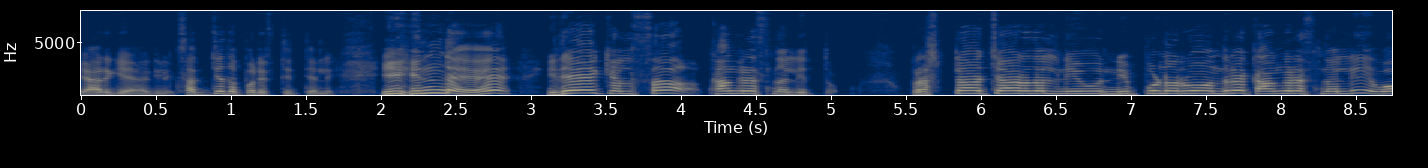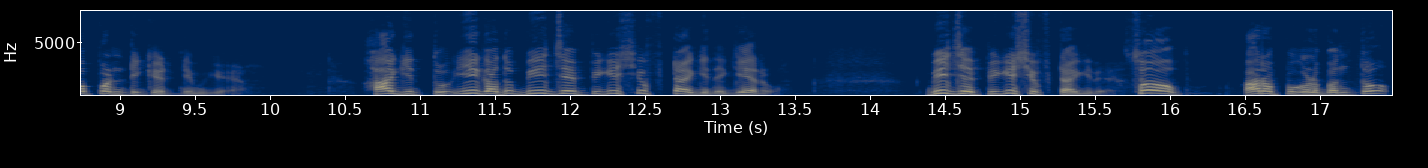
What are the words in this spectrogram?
ಯಾರಿಗೆ ಆಗಲಿ, ಸದ್ಯದ ಪರಿಸ್ಥಿತಿಯಲ್ಲಿ. ಈ ಹಿಂದೆ ಇದೇ ಕೆಲಸ ಕಾಂಗ್ರೆಸ್ನಲ್ಲಿತ್ತು. ಭ್ರಷ್ಟಾಚಾರದಲ್ಲಿ ನೀವು ನಿಪುಣರು ಅಂದರೆ ಕಾಂಗ್ರೆಸ್ನಲ್ಲಿ ಓಪನ್ ಟಿಕೆಟ್ ನಿಮಗೆ. ಹಾಗಿತ್ತು. ಈಗ ಅದು ಬಿ ಜೆ ಪಿಗೆ ಶಿಫ್ಟ್ ಆಗಿದೆ ಗೇರು. ಬಿ ಜೆ ಪಿಗೆ ಶಿಫ್ಟ್ ಆಗಿದೆ. ಸೊ ಆರೋಪಗಳು ಬಂತು.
